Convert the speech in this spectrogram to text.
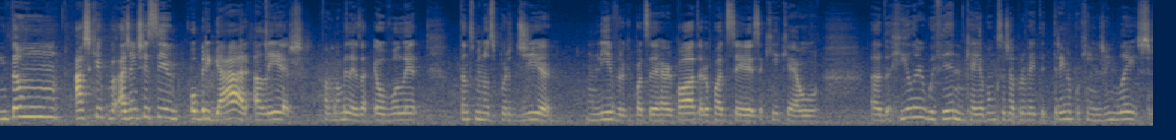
Então, acho que a gente se obrigar a ler, falando, não, beleza, eu vou ler tantos minutos por dia um livro, que pode ser Harry Potter, ou pode ser esse aqui, que é o uh, The Healer Within, que aí é bom que você já aproveita e treina um pouquinho de inglês.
